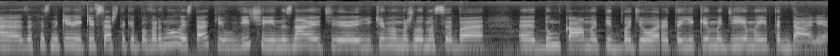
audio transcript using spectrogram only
е, захисників, які все ж таки повернулись, так і у вічі, і не знають, е, якими можливо себе е, думками підбадьорити, якими діями і так далі.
